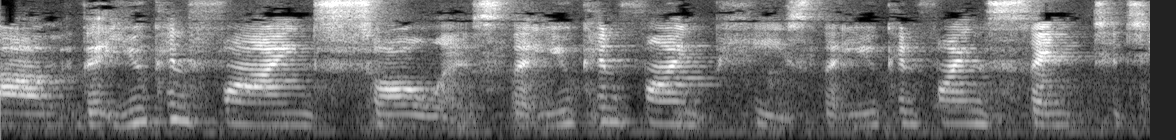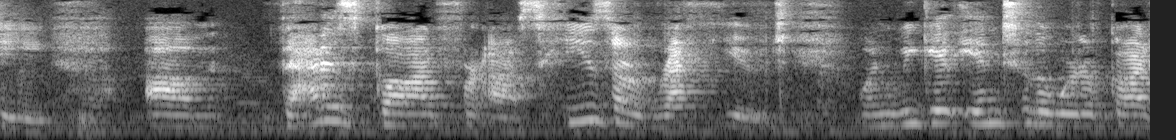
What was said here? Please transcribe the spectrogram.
um, that you can find solace, that you can find peace, that you can find sanctity. Um, that is God for us. He's our refuge. When we get into the Word of God,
